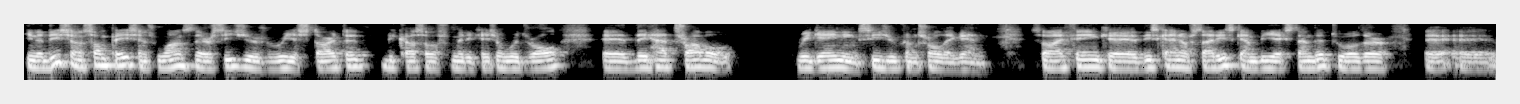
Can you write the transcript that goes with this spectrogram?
In addition, some patients, once their seizures restarted because of medication withdrawal, uh, they had trouble regaining seizure control again. So I think uh, these kind of studies can be extended to other uh, uh,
